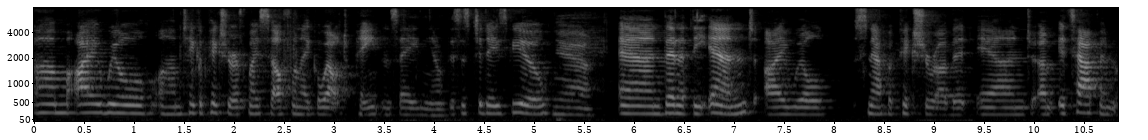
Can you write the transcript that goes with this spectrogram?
um, I will um, take a picture of myself when I go out to paint and say, you know, this is today's view. yeah, And then at the end, I will snap a picture of it. And um, it's happened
